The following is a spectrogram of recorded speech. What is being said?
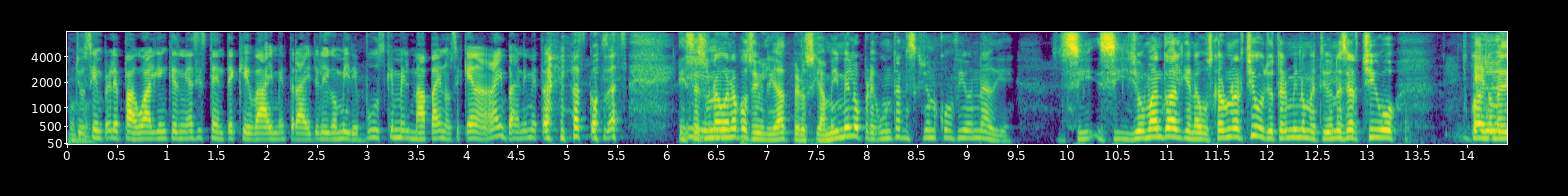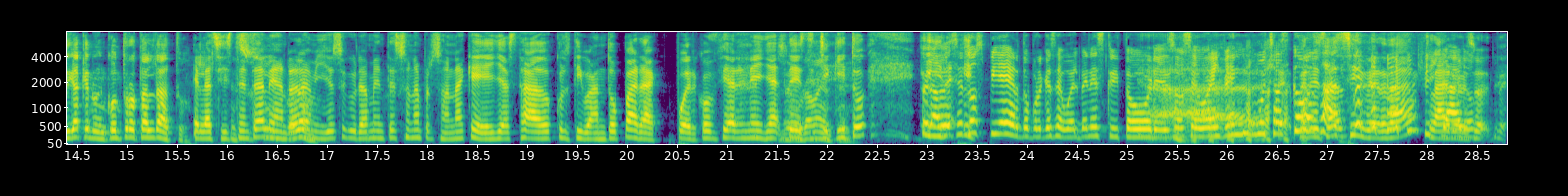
Yo siempre le pago a alguien que es mi asistente que va y me trae. Yo le digo, mire, búsqueme el mapa de no sé qué, nada, y van y me traen las cosas. Esa es una buena posibilidad, pero si a mí me lo preguntan es que yo no confío en nadie. Si, si yo mando a alguien a buscar un archivo, yo termino metido en ese archivo cuando El- me diga que no encontró tal dato. El asistente de Alejandra. Ramillo seguramente es una persona que ella ha estado cultivando para poder confiar en ella desde chiquito. Pero a Y- veces y- los pierdo porque se vuelven escritores o se vuelven muchas Pero cosas. es así, ¿verdad? Sí, claro. claro. Son,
